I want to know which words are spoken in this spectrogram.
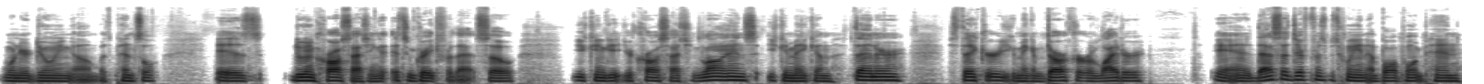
when you're doing um, with pencil is doing cross hatching. It's great for that. So you can get your cross hatching lines. You can make them thinner, thicker. You can make them darker or lighter. And that's the difference between a ballpoint pen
